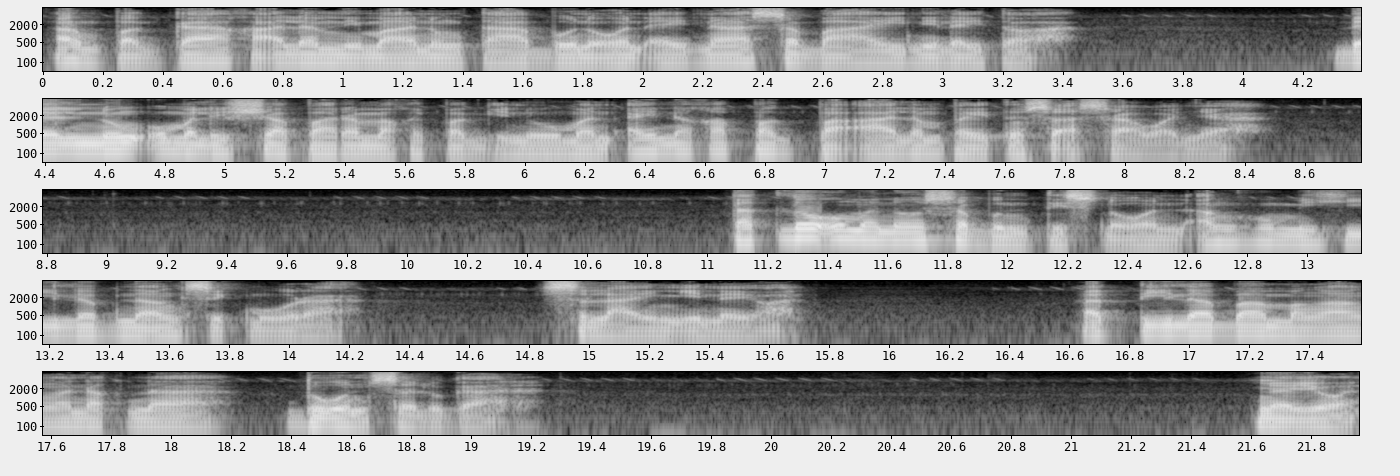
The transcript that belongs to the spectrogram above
ang pagkakaalam ni Manong Tabo noon ay nasa bahay nila ito. Dahil nung umalis siya para makipag-inuman ay nakapagpaalam pa ito sa asawa niya. Tatlo umano sa buntis noon ang humihilab na ang sikmura sa laing ina yon. At tila ba manganganak na doon sa lugar. Ngayon,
